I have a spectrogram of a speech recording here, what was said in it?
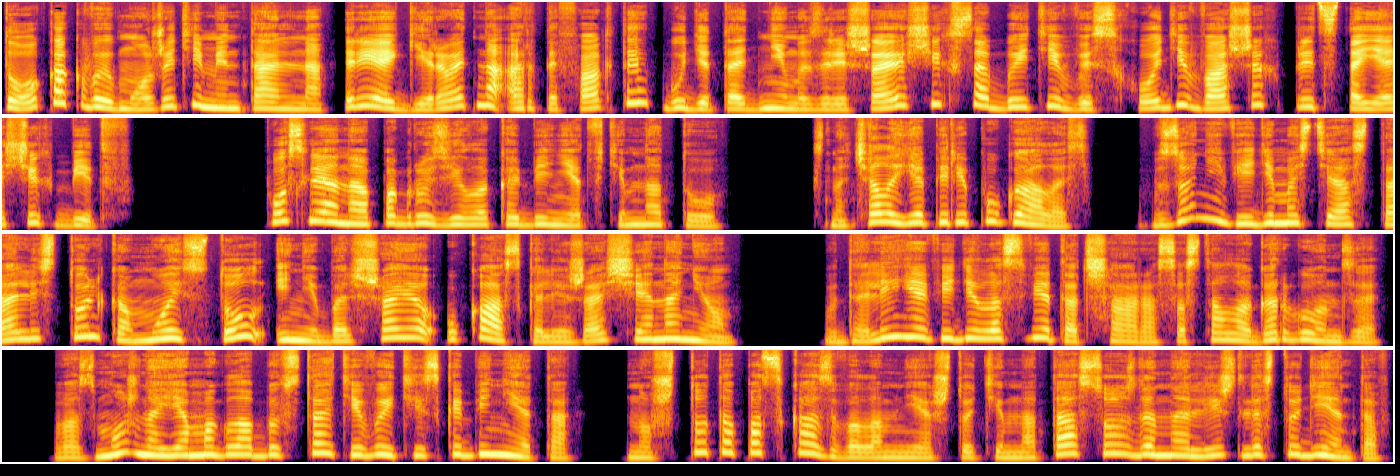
То, как вы можете ментально реагировать на артефакты, будет одним из решающих событий в исходе ваших предстоящих битв. После она погрузила кабинет в темноту. Сначала я перепугалась. В зоне видимости остались только мой стол и небольшая указка, лежащая на нем. Вдали я видела свет от шара со стола Гаргонзы. Возможно, я могла бы встать и выйти из кабинета, но что-то подсказывало мне, что темнота создана лишь для студентов,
